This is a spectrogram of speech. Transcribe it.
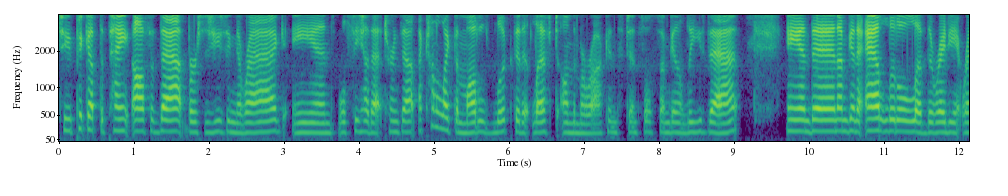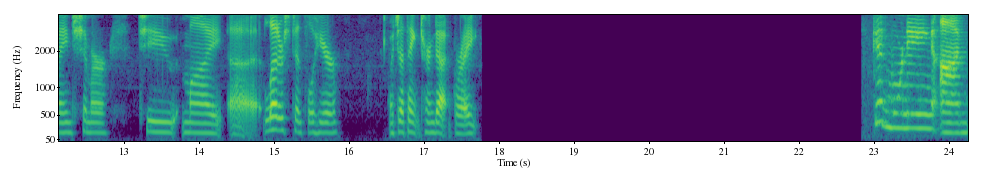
to pick up the paint off of that versus using the rag and we'll see how that turns out. I kind of like the mottled look that it left on the Moroccan stencil so I'm going to leave that. And then I'm going to add a little of the Radiant Rain Shimmer to my uh, letter stencil here which I think turned out great. Good morning, I'm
